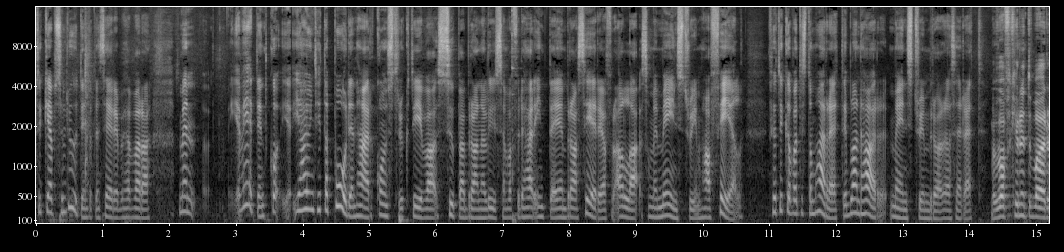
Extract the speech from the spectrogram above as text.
tycker jag absolut inte att en serie behöver vara. Men jag vet inte, jag har ju inte hittat på den här konstruktiva, superbra analysen varför det här inte är en bra serie för alla som är mainstream har fel. För jag tycker faktiskt de har rätt, ibland har mainstream-rörelsen rätt. Men varför kan du inte bara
